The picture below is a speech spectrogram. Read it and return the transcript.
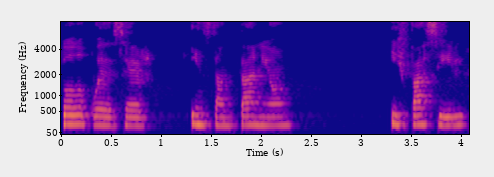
Todo puede ser instantáneo y fácil.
